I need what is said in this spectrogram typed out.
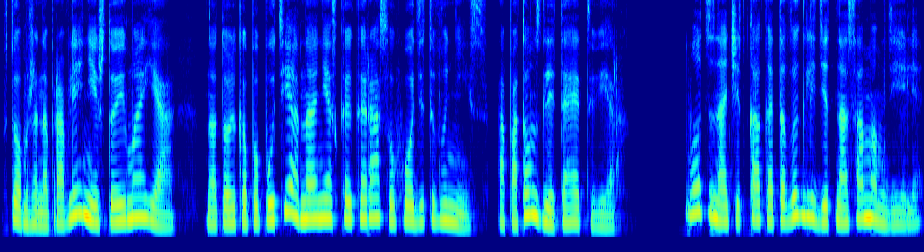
В том же направлении, что и моя, но только по пути она несколько раз уходит вниз, а потом взлетает вверх. «Вот значит, как это выглядит на самом деле»,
